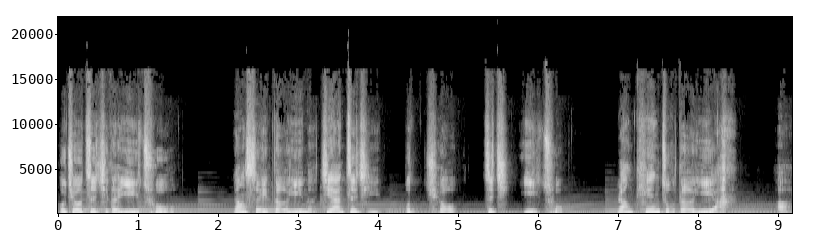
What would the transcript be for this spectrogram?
不求自己的益处，让谁得益呢？既然自己不求。自己益处，让天主得意啊！啊，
